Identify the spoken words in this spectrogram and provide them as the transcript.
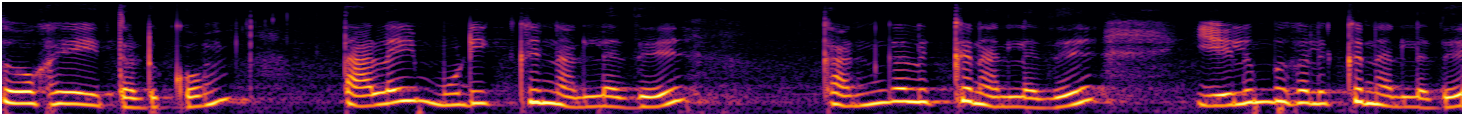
சோகையை தடுக்கும் தலைமுடிக்கு நல்லது கண்களுக்கு நல்லது எலும்புகளுக்கு நல்லது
